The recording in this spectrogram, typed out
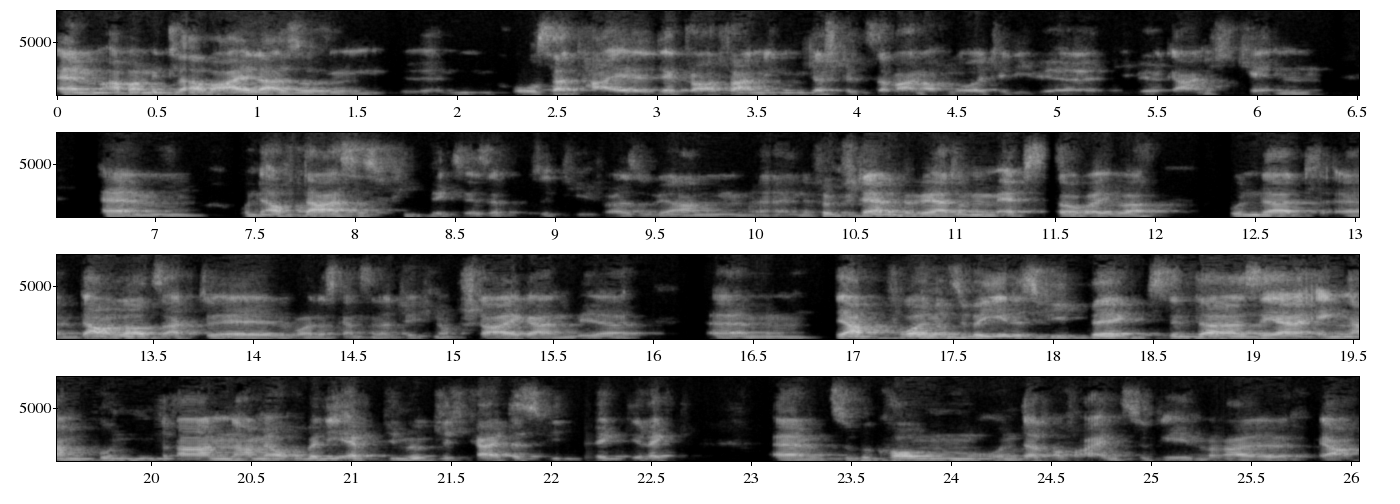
Ähm, aber mittlerweile, also ein, ein, großer Teil der Crowdfunding-Unterstützer waren auch Leute, die wir, die wir gar nicht kennen. Ähm, und auch da ist das Feedback sehr, sehr positiv. Also wir haben äh, eine 5-Sterne-Bewertung im App Store bei über 100 ähm, Downloads aktuell. Wir wollen das Ganze natürlich noch steigern. Wir ähm, ja, freuen uns über jedes Feedback, sind da sehr eng am Kunden dran, haben ja auch über die App die Möglichkeit, das Feedback direkt ähm, zu bekommen und darauf einzugehen, weil ja,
